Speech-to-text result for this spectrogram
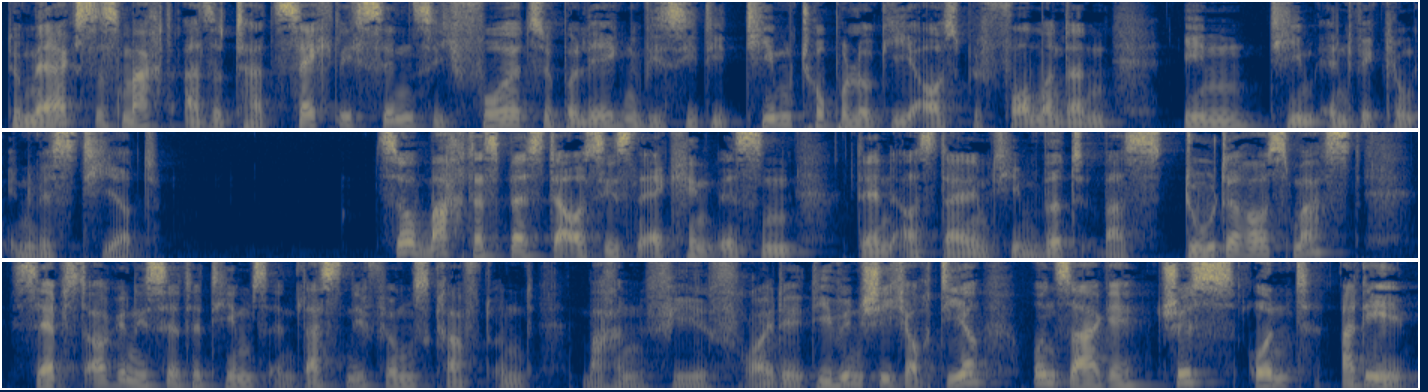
Du merkst, es macht also tatsächlich Sinn, sich vorher zu überlegen, wie sieht die Teamtopologie aus, bevor man dann in Teamentwicklung investiert. So, mach das Beste aus diesen Erkenntnissen, denn aus deinem Team wird, was du daraus machst. Selbstorganisierte Teams entlasten die Führungskraft und machen viel Freude. Die wünsche ich auch dir und sage Tschüss und Ade.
